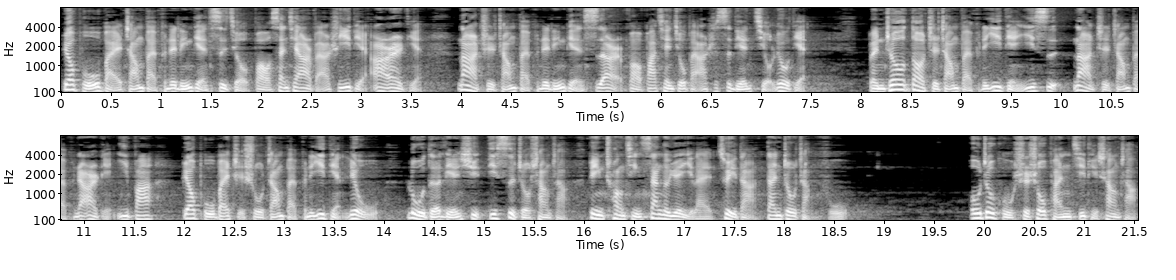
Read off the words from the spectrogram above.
标普五百涨百分之零点四九，报三千二百二十一点二二点；纳指涨百分之零点四二，报八千九百二十四点九六点。本周道指涨百分之一点一四，纳指涨百分之二点一八，标普五百指数涨百分之一点六五，录得连续第四周上涨，并创近三个月以来最大单周涨幅。欧洲股市收盘集体上涨，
